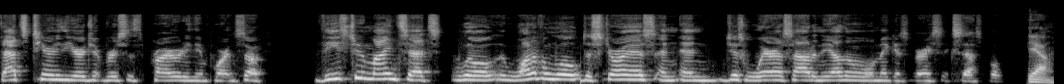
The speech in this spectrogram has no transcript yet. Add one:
That's tyranny of the urgent versus the priority of the important. So these two mindsets will, one of them will destroy us and, and just wear us out, and the other one will make us very successful. Yeah.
